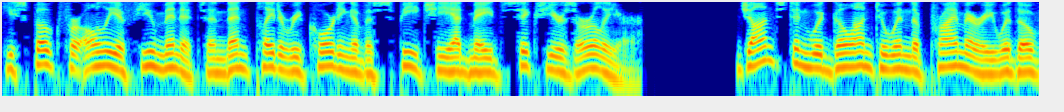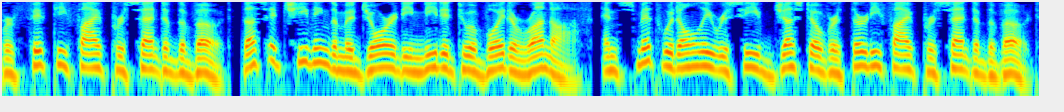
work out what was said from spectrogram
he spoke for only a few minutes and then played a recording of a speech he had made six years earlier. Johnston would go on to win the primary with over 55% of the vote, thus achieving the majority needed to avoid a runoff, and Smith would only receive just over 35% of the vote.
